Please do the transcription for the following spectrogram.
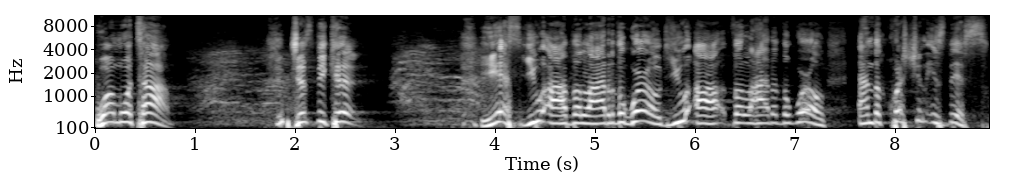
One more time. Just because. Yes, you are the light of the world. You are the light of the world. And the question is this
